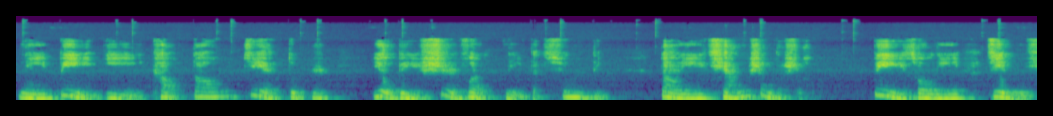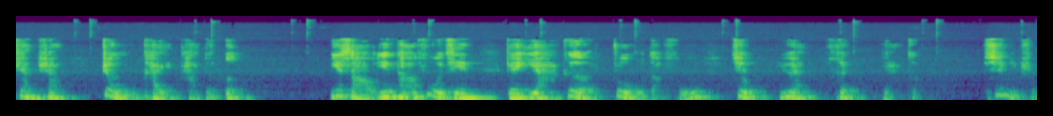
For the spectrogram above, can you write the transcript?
你必倚靠刀剑度日，又必侍奉你的兄弟。到你强盛的时候，必从你颈项上挣开他的轭。”以扫因他父亲给雅各祝的福，就怨恨雅各，心里说：“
